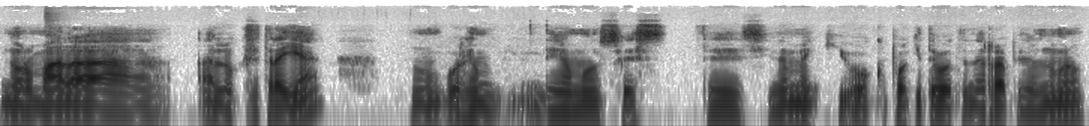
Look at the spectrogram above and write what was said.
normal a, lo que se traía. Por ejemplo, digamos, este, si no me equivoco, por aquí te voy a tener rápido el número.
